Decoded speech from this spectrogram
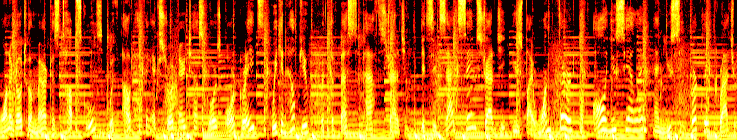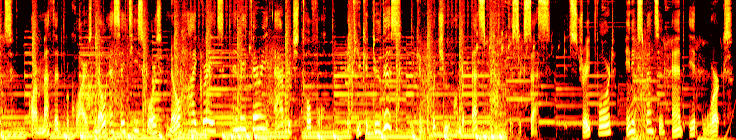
Want to go to America's top schools without having extraordinary test scores or grades? We can help you with the best path strategy. It's the exact same strategy used by one third of all UCLA and UC Berkeley graduates. Our method requires no SAT scores, no high grades, and a very average TOEFL. If you can do this, we can put you on the best path to success. It's straightforward, inexpensive, and it works.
